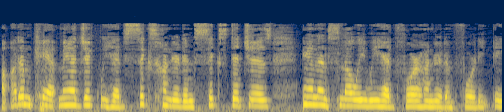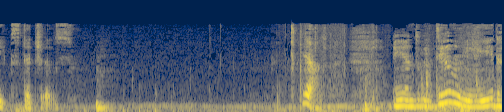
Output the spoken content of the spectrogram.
Autumn Cat Magic, we had 606 stitches. And on Snowy, we had 448 stitches. Yeah. And we do need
